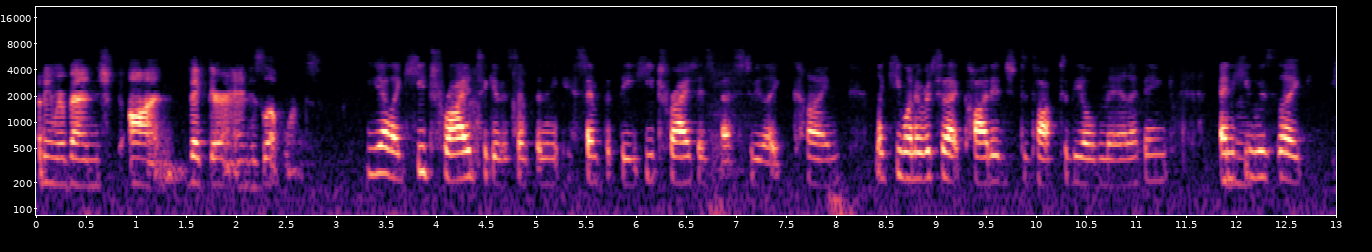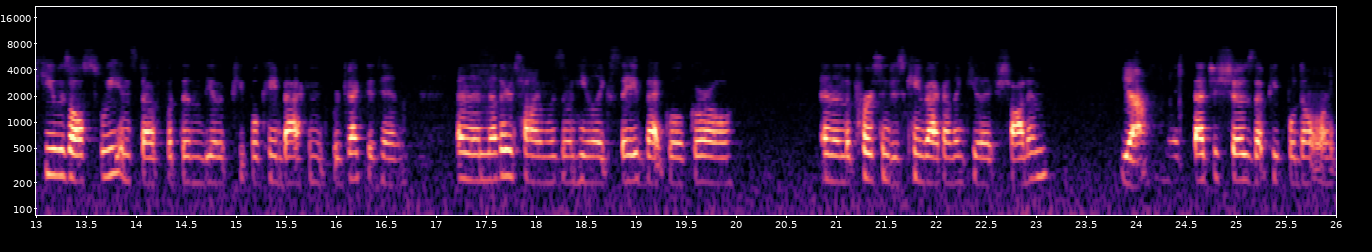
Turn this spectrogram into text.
putting revenge on Victor and his loved ones. Yeah, like he tried to give a sympathy. Sympathy. He tried his best to be like kind. Like he went over to that cottage to talk to the old man, I think, and mm-hmm. he was like, he was all sweet and stuff. But then the other people came back and rejected him. And then another time was when he like saved that little girl, and then the person just came back. I think he like shot him. Yeah. Like, that just shows that people don't like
